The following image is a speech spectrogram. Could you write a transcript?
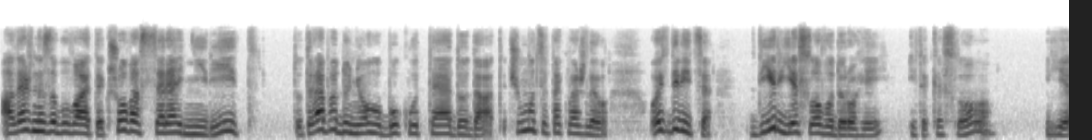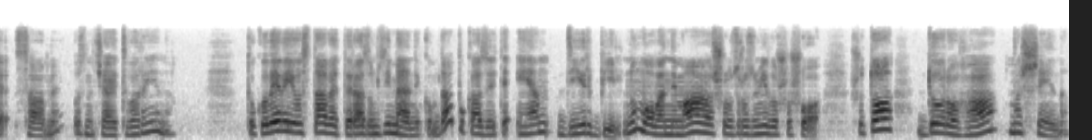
Але ж не забувайте, якщо у вас середній рід, то треба до нього букву Т додати. Чому це так важливо? Ось дивіться, дір є слово дорогий, і таке слово є саме, означає тварина. То коли ви його ставите разом з іменником, да, показуєте en дір біль. Ну, мова нема, що зрозуміло, що що. Що то дорога машина.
